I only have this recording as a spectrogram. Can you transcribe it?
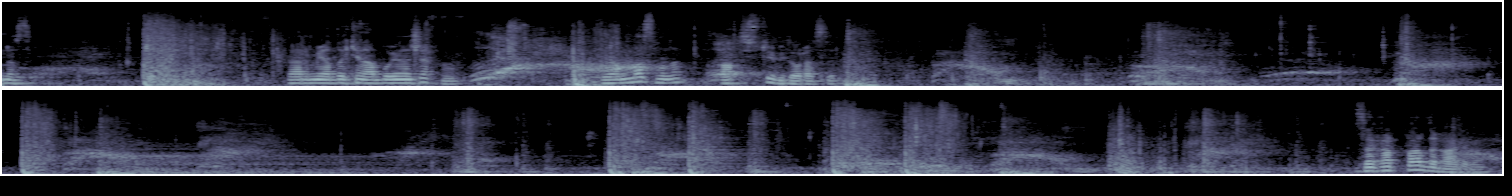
Şu nasıl? Mermiyi alırken abla uyanacak mı? Uyanmaz mı lan? At istiyor bir de orası. Kart vardı galiba.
